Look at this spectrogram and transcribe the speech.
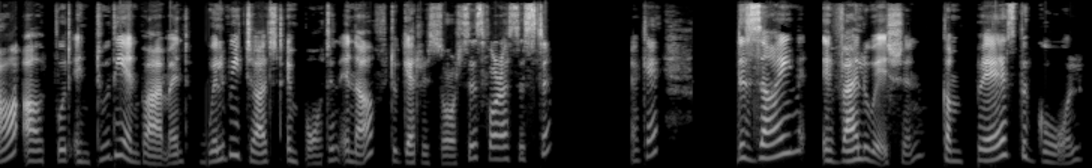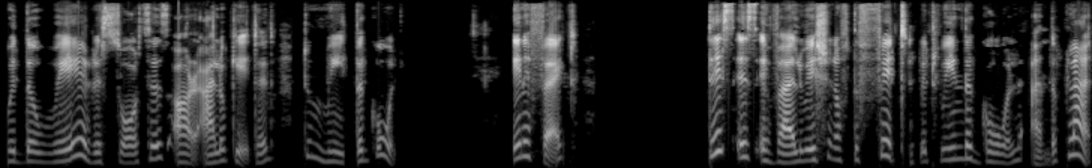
our output into the environment will be judged important enough to get resources for our system. Okay. Design evaluation compares the goal with the way resources are allocated to meet the goal. In effect, this is evaluation of the fit between the goal and the plan.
